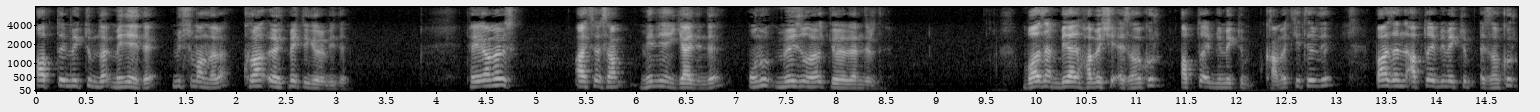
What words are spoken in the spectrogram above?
Abdullah Mektum da Medine'de Müslümanlara Kur'an öğretmekle görevliydi. Peygamberimiz Aleyhisselam Medine'ye geldiğinde onu müezzin olarak görevlendirdi. Bazen Bilal Habeşi ezan okur, Abdullah İbni Mektum kamet getirdi. Bazen de Abdullah İbni Mektum ezan okur,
